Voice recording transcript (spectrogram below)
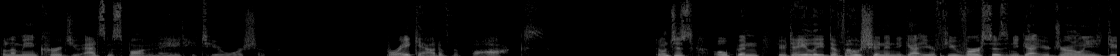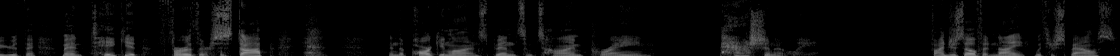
But let me encourage you add some spontaneity to your worship. Break out of the box. Don't just open your daily devotion and you got your few verses and you got your journal and you do your thing. Man, take it further. Stop in the parking lot and spend some time praying passionately. Find yourself at night with your spouse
